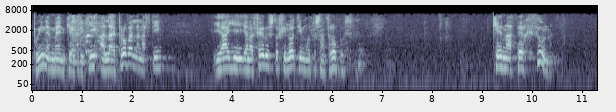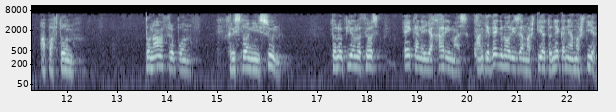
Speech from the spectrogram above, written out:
που είναι μεν κεντρική αλλά πρόβαλαν αυτή οι Άγιοι για να φέρουν στο φιλότιμο τους ανθρώπους και να θερχθούν από αυτόν τον άνθρωπον Χριστόν Ιησούν τον οποίον ο Θεός έκανε για χάρη μας αν και δεν γνώριζε αμαρτία τον έκανε αμαρτία.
